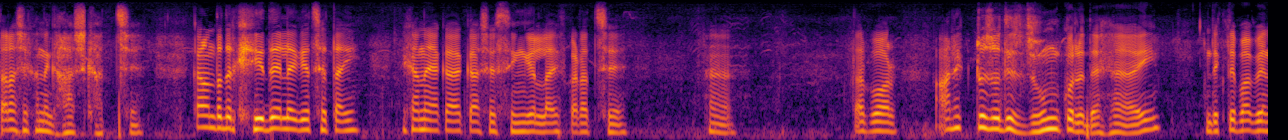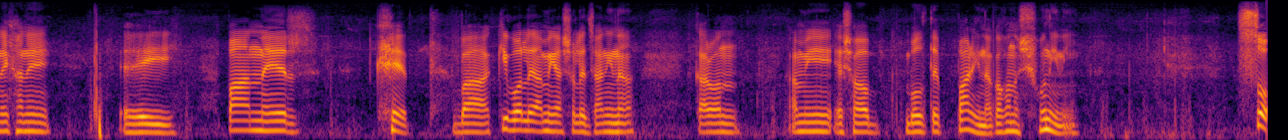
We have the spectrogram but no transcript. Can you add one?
তারা সেখানে ঘাস খাচ্ছে। কারণ তাদের খিদে লেগেছে তাই, এখানে একা একা সে সিঙ্গেল লাইফ কাটাচ্ছে। হ্যাঁ। তারপর আরেকটু যদি জুম করে দেখাই, দেখতে পাবেন এখানে এই পানের ক্ষেত বা কি বলে আমি আসলে জানি না, কারণ আমি এসব বলতে পারি না, কখনো শুনিনি। সো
